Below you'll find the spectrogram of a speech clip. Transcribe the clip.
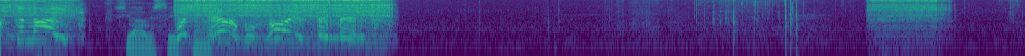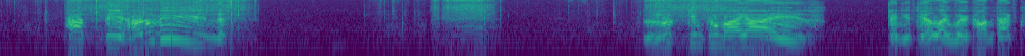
of the night! See, obviously, what terrible noise they make! Happy Halloween! Look into my eyes. Can you tell I wear contacts?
